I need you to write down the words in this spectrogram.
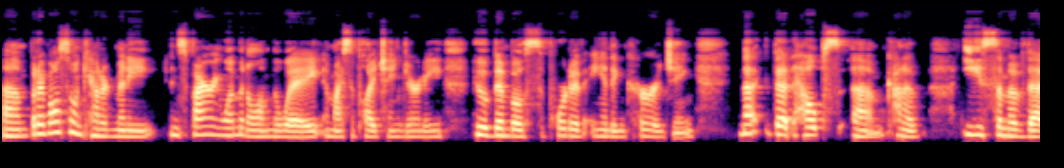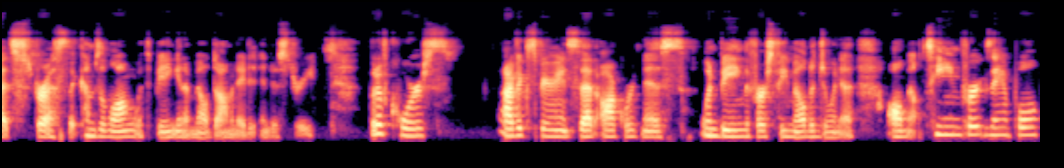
Um, but I've also encountered many inspiring women along the way in my supply chain journey who have been both supportive and encouraging. That that helps um, kind of ease some of that stress that comes along with being in a male dominated industry. But of course, I've experienced that awkwardness when being the first female to join a all male team, for example.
